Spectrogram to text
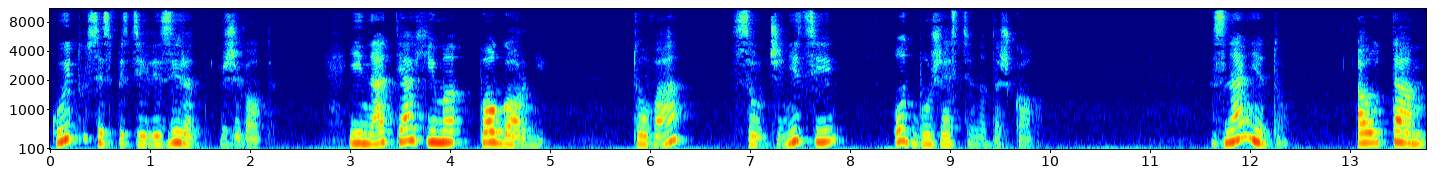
които се специализират в живота. И над тях има по-горни. Това са ученици от Божествената школа. Знанието, а оттам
